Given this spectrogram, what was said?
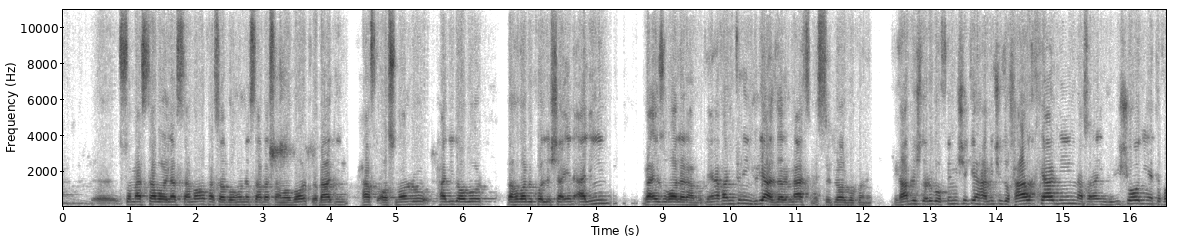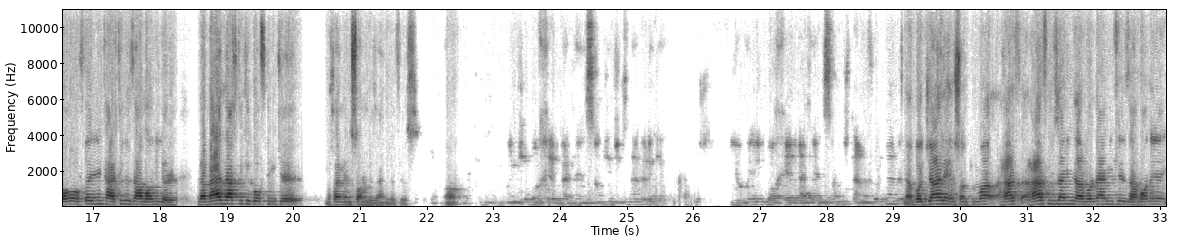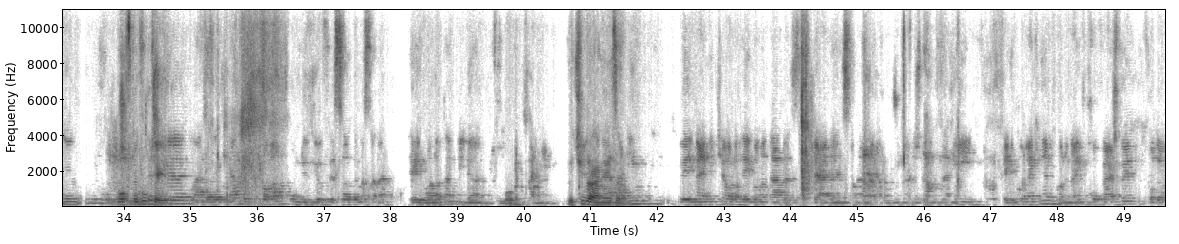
ثم استوى الی السماء فسواهن سبع سماوات و بعد این هفت آسمان رو پدید آورد و هو به کل شیء علیم و از قال ربک. یعنی نفر می‌تونه اینجوری از نظر متن استدلال بکنه. قبلش داره گفته میشه که همه چیزو خلق کردیم مثلا اینجوری شد این اتفاق افتاد یعنی ترتیب زمانی داره. و بعد وقتی که گفتیم که می‌خوایم انسان رو بزنیم بفرست نه با جهل انسان ما حرف حرف می‌زنیم در مورد همین که زمان این گفتگو که مثلا حیوانات هم دیدن خب. به چی دارن به این معنی که حالا قبل از انسان خیلی خب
